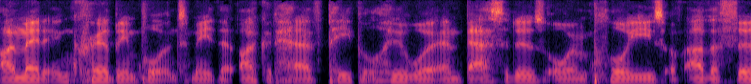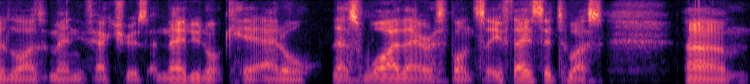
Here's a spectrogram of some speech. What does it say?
I made it incredibly important to me that I could have people who were ambassadors or employees of other fertilizer manufacturers, and they do not care at all. That's why they are a sponsor. If they said to us, um,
